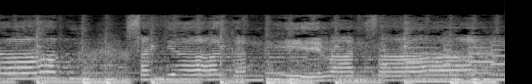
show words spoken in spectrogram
รัก สัญญากันที่ลานสาร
